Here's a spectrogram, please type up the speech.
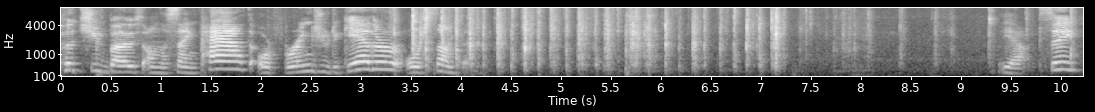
puts you both on the same path or brings you together or something. Yeah, see?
